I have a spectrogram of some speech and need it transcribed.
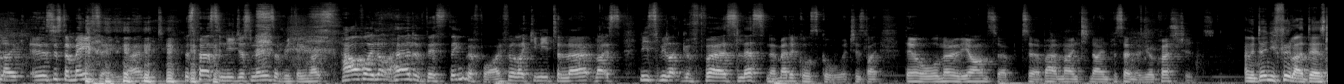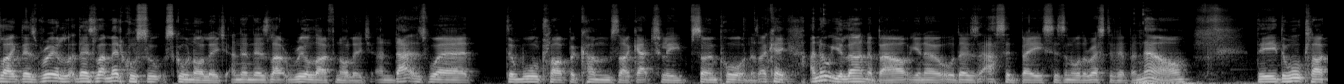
like it was just amazing. And this person who just knows everything. Like how have I not heard of this thing before? I feel like you need to learn. Like it needs to be like your first lesson at medical school, which is like they will know the answer to about ninety nine percent of your questions. I mean, don't you feel like there's like there's real there's like medical school knowledge and then there's like real life knowledge, and that is where the ward clerk becomes like actually so important. It's okay, I know what you learn about, you know, all those acid bases and all the rest of it, but now the the ward clerk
